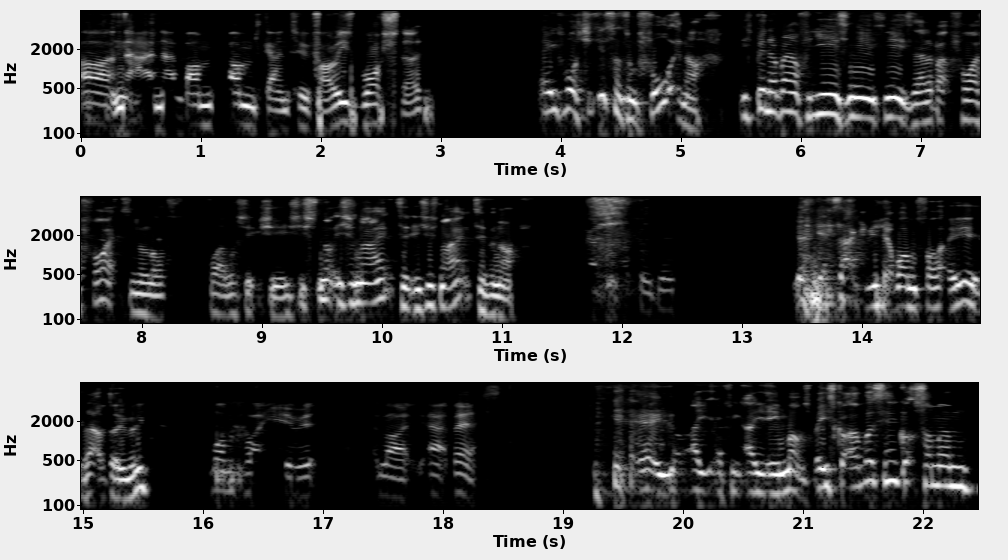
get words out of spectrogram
Oh, nah, nah, bum, bum's going too far. He's washed though. Yeah, he's watched. He just hasn't fought enough. He's been around for years and years and years. He had about five fights in the last five or six years. He's just not. He's just not active. He's just not active enough. Yeah, yeah, exactly. Yeah, one fight a year. That'll do me. One fight a year, it like at best. Yeah, eight, I think eighteen months. But he's got. What's he got? Some. Um,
